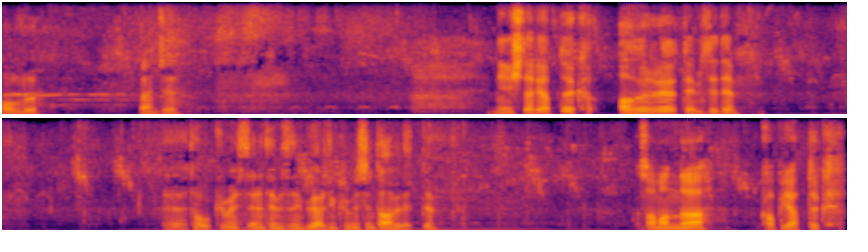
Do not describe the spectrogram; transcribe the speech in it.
oldu bence. Ne işler yaptık? Ahırı temizledim. Ee, tavuk kümeslerini temizledim. Güvercin kümesini tamir ettim. Samanlığa kapı yaptık.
